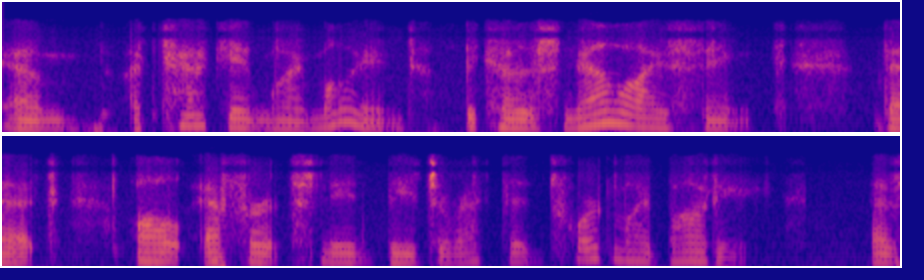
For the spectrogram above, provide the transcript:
am attacking my mind because now I think that all efforts need be directed toward my body as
